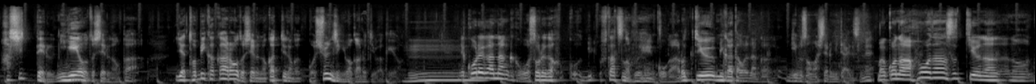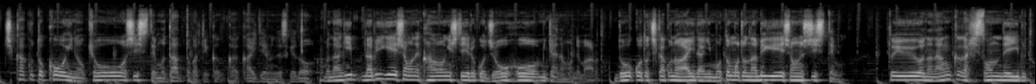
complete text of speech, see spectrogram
走ってる逃げようとしてるのかいや飛びかかろうとしてるのかっていうのがこう瞬時に分かるっていうわけよ。でこれがなんかこうそれがこう2つの不変更があるっていう見方をなんかギブソンはしてるみたいですね。まあ、このアフォーダンスっていうのはあの知覚と行為の共応システムだとかっていうかか書いてるんですけど、まあ、ナギナビゲーションをね可能にしているこう情報みたいなもんでもあると。動向と知覚の間にもともとナビゲーションシステムというような何かが潜んでいると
